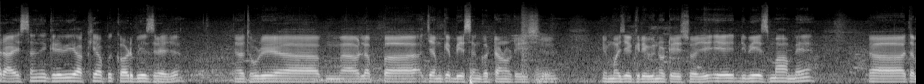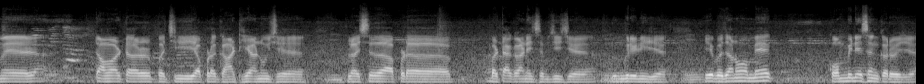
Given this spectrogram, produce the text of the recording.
રાજસ્થાની ગ્રેવી આખી આપણી કડ બેઝ રહે છે. થોડી મતલબ જેમ કે બેસન કટ્ટાનો ટેસ્ટ છે એમાં જે ગ્રેવીનો ટેસ્ટ હોય છે એ બેઝમાં અમે તમે ટમાટર પછી આપણે ગાંઠિયાનું છે પ્લસ આપણે બટાકાની સબ્જી છે ડુંગળીની છે એ બધાનું અમે કોમ્બિનેશન કર્યું છે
